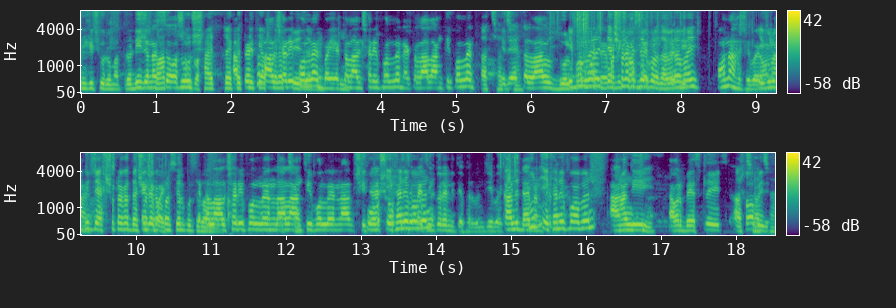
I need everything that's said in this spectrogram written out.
থেকে শুরু মাত্র। ডিজাইন আছে অসংখ্য। ষাট টাকা থেকে একটা লাল শাড়ি পরলেন ভাই একটা লাল শাড়ি পরলেন একটা লাল আংটি পরলেন। আচ্ছা এই যে আচ্ছা। একটা লাল দুল পরলেন মানে মানে টাকা সেল করা যাবে না ভাই? দিই। অনায়াসে ভাই এগুলো কিন্তু একশো টাকা দেড়শো এই যে টাকা আপনারা সেল করতে পারবেন। লাল শাড়ি পরলেন লাল আচ্ছা, আংটি পরলেন লাল সেটা এখানে পাবেন করে নিতে পারবেন জি ভাই কানের দুল এখানে পাবেন আংটি। আবার ব্রেসলেট আচ্ছা, সব আচ্ছা,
